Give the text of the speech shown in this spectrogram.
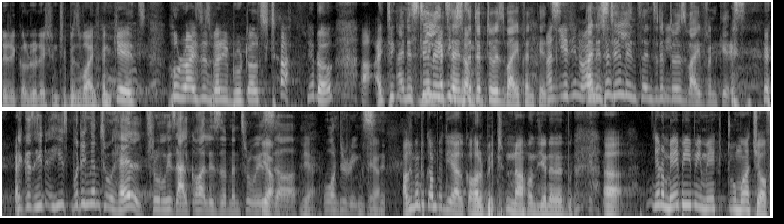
lyrical relationship with his wife and kids, who writes this very brutal stuff. You know, I think and is still insensitive to his wife and kids, and, you know, and is still insensitive he, to his wife and kids because he, he's putting them through hell through his alcoholism and through his yeah, uh, yeah. wanderings. Yeah. I was going to come to the alcohol bit now. You know, uh, you know, maybe we make too much of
